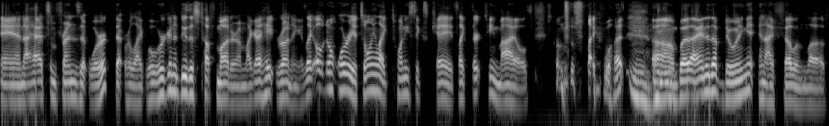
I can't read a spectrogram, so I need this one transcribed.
And I had some friends at work that were like, well, we're going to do this Tough Mudder. I'm like, I hate running. It's like, oh, don't worry. It's only like 26K. It's like 13 miles. I'm just like, what? Mm-hmm. Um, but I ended up doing it and I fell in love.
